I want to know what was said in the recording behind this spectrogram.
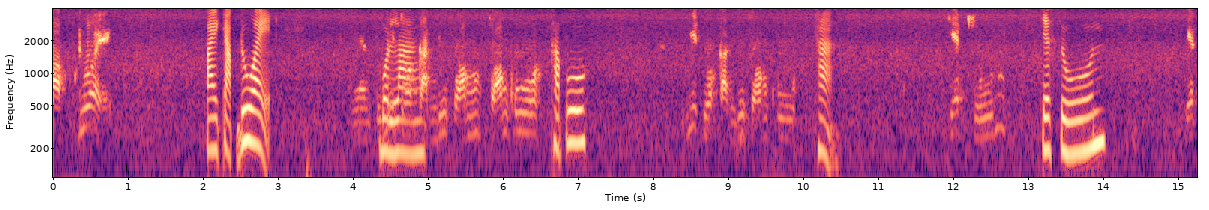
กลับด้วย ไปกลับด้วยเนี่ยบนรางมีตัวกันอยู่สองสองคู่ค่ะปูมีตัวกันอยู่สองคู่ค่ะเจ็ดศูนย์เจ็ดศูนย์ เจ็ด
